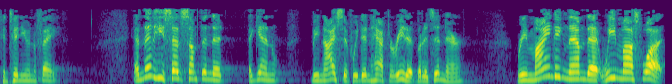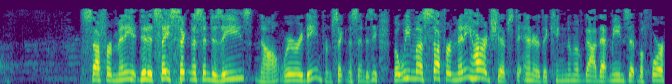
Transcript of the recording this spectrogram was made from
Continue in the faith. And then he said something that, again, be nice if we didn't have to read it, but it's in there. Reminding them that we must what? Suffer many. Did it say sickness and disease? No, we're redeemed from sickness and disease. But we must suffer many hardships to enter the kingdom of God. That means that before,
